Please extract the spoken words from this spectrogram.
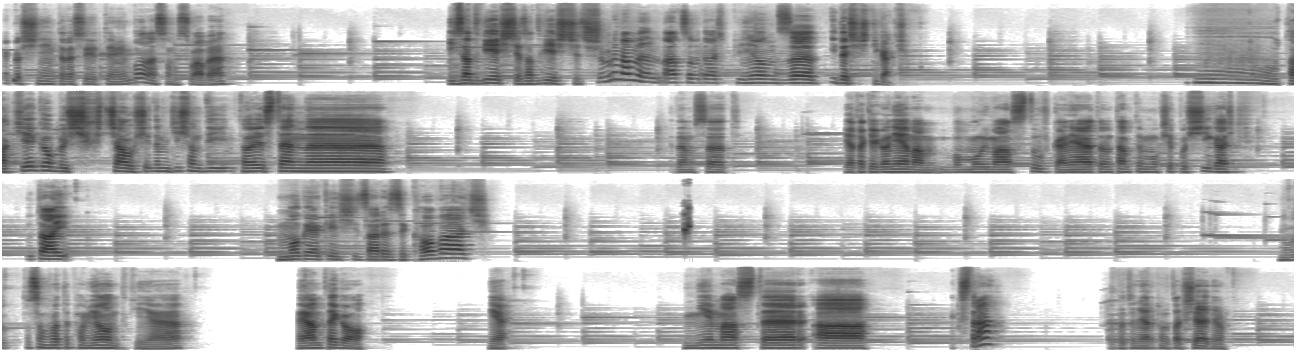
jakoś się nie interesuje tymi, bo one są słabe. I za 200, za 200. Czy my mamy na co wydawać pieniądze? Idę się ścigać. Uuu, takiego byś chciał 70 i to jest ten e... 700 ja takiego nie mam, bo mój ma stówkę, nie? To tamtym mógł się pościgać. Tutaj mogę jakieś zaryzykować. No, to są chyba te pamiątki, nie? No ja mam tego. Nie. Nie master, a... Ekstra? To tak średnio.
